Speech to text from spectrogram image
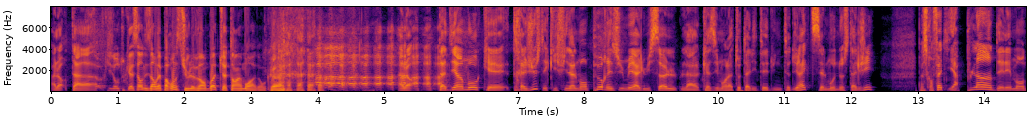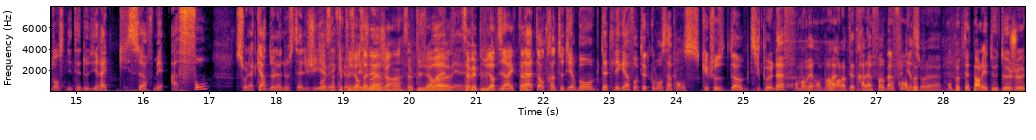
Alors, t'as. Sauf qu'ils ont tout cassé en disant mais par contre si tu le veux en boîte tu attends un mois donc euh, Alors, tu as dit un mot qui est très juste et qui finalement peut résumer à lui seul la, quasiment la totalité du Nintendo Direct, c'est le mot nostalgie. Parce qu'en fait, il y a plein d'éléments dans ce Nintendo Direct qui surfent, mais à fond, sur la carte de la nostalgie. bon, avec ça fait euh, plusieurs les années joueurs. déjà. hein. Ça fait plusieurs Ouais, euh, ça fait plusieurs directs. hein. Là, tu es en train de te dire, bon, peut-être les gars, faut peut-être commencer à penser quelque chose d'un petit peu neuf. On en verra, Ouais. peut-être à la fin Bah, pour on finir peut- sur le. On peut peut-être parler de deux jeux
